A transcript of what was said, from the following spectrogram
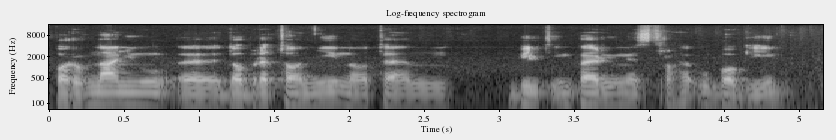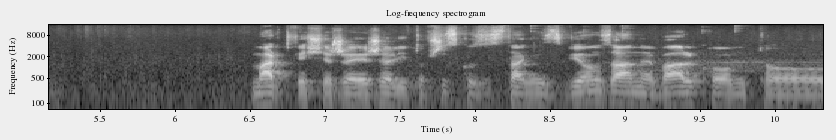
W porównaniu e, do Bretonii, no ten build Imperium jest trochę ubogi. Martwię się, że jeżeli to wszystko zostanie związane walką, to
